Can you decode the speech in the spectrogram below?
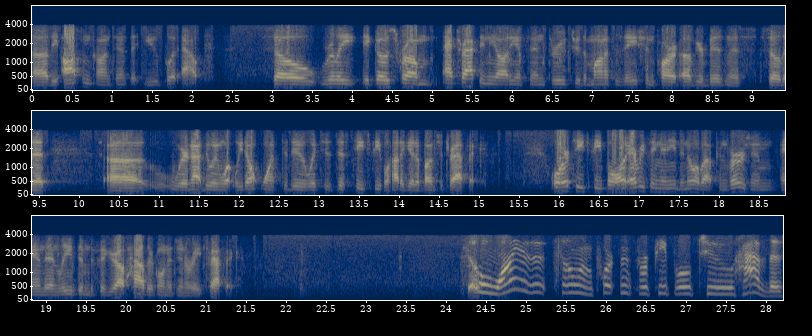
uh, the awesome content that you put out. So really, it goes from attracting the audience and through to the monetization part of your business, so that uh, we're not doing what we don't want to do, which is just teach people how to get a bunch of traffic, or teach people everything they need to know about conversion, and then leave them to figure out how they're going to generate traffic. So why is it so important for people to have this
